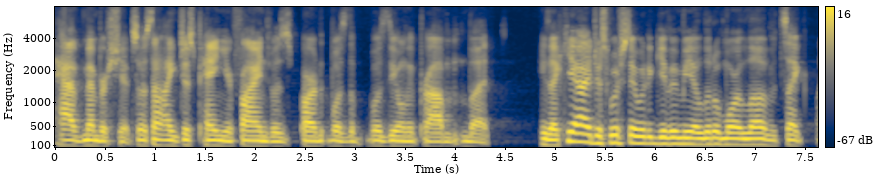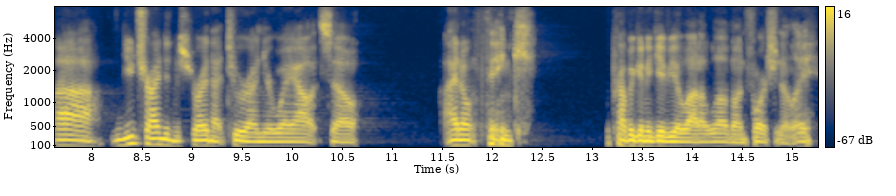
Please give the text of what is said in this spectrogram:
have membership. So it's not like just paying your fines was part was the was the only problem. But he's like, yeah, I just wish they would have given me a little more love. It's like, ah, you tried to destroy that tour on your way out. So I don't think we're probably going to give you a lot of love, unfortunately.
